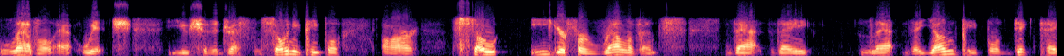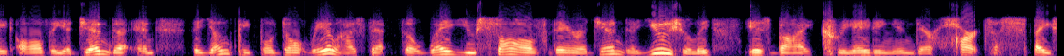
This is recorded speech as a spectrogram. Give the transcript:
level at which you should address them. So many people are so eager for relevance that they let the young people dictate all the agenda and the young people don't realize that the way you solve their agenda usually is by creating in their hearts a space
